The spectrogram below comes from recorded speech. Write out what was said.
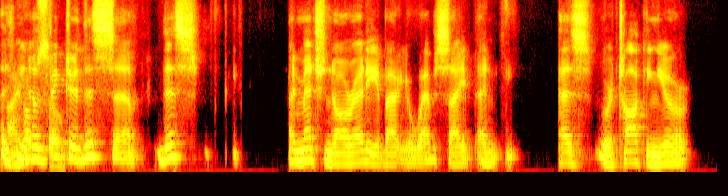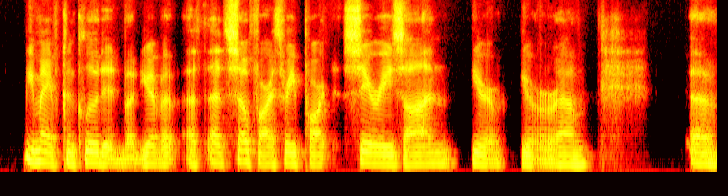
I you know, so. Victor, this uh, this I mentioned already about your website, and as we're talking, you're you may have concluded, but you have a, a, a so far three part series on your your um, uh,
